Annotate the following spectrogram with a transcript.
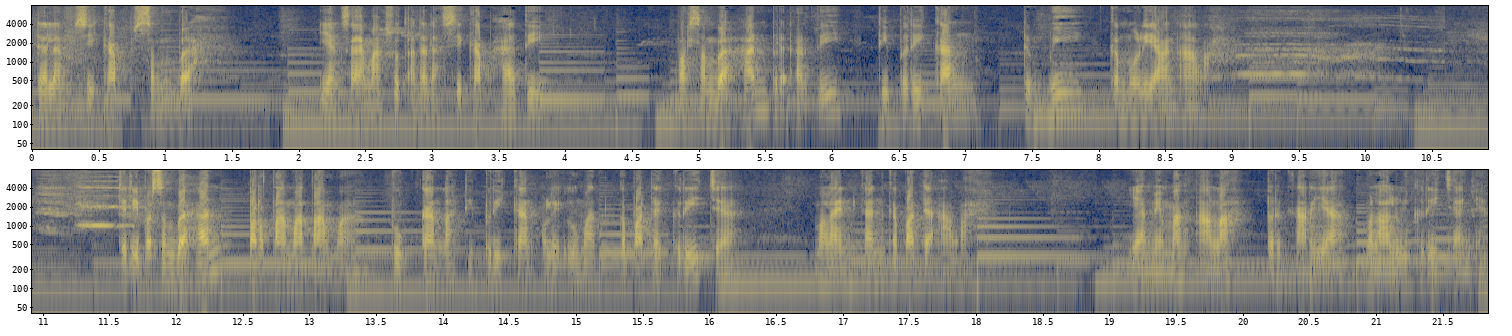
dalam sikap sembah. Yang saya maksud adalah sikap hati. Persembahan berarti diberikan demi kemuliaan Allah. Jadi persembahan pertama-tama bukanlah diberikan oleh umat kepada gereja, melainkan kepada Allah. Ya memang Allah berkarya melalui gerejanya.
